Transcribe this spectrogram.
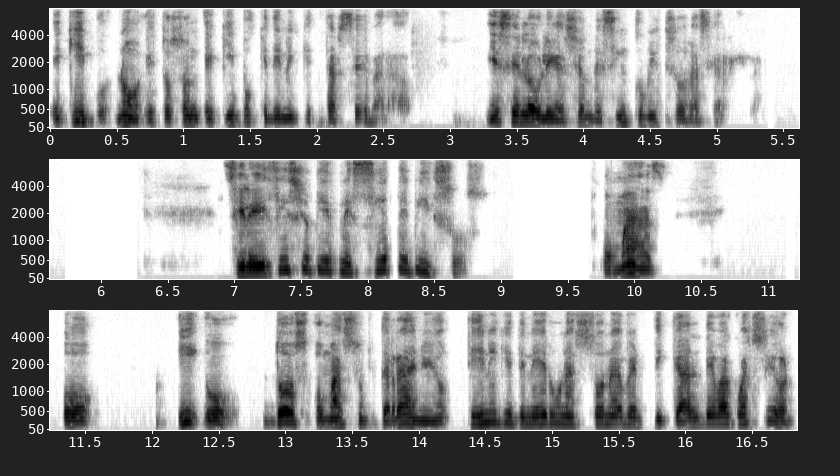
equipo. No, estos son equipos que tienen que estar separados. Y esa es la obligación de cinco pisos hacia arriba. Si el edificio tiene siete pisos o más, o, y o dos o más subterráneos, tiene que tener una zona vertical de evacuación.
